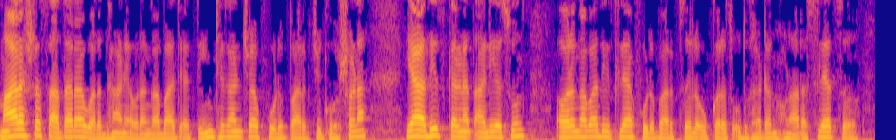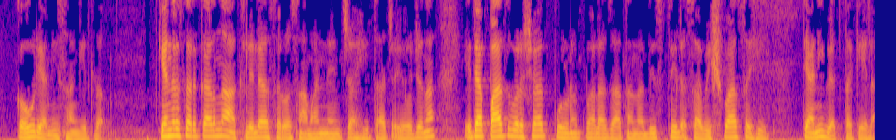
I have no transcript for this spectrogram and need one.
महाराष्ट्र सातारा वर्धा आणि औरंगाबाद या तीन ठिकाणच्या फूड पार्कची घोषणा याआधीच करण्यात आली असून औरंगाबाद इथल्या फूड पार्कचं लवकरच उद्घाटन होणार असल्याचं कौर यांनी सांगितलं. केंद्र सरकारनं आखलेल्या सर्वसामान्यांच्या हिताच्या योजना येत्या पाच वर्षात पूर्णत्वाला जाताना दिसतील असा विश्वासही त्यांनी व्यक्त केला.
